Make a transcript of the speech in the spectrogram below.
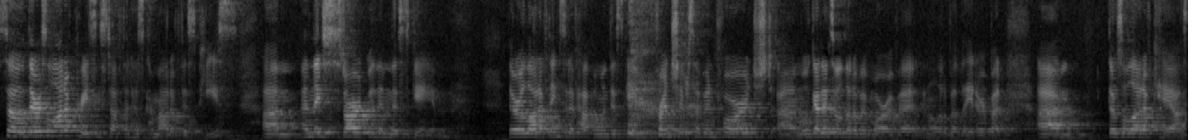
So there's a lot of crazy stuff that has come out of this piece, um, and they start within this game. There are a lot of things that have happened with this game. Friendships have been forged. Um, we'll get into a little bit more of it in a little bit later, but um, there's a lot of chaos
